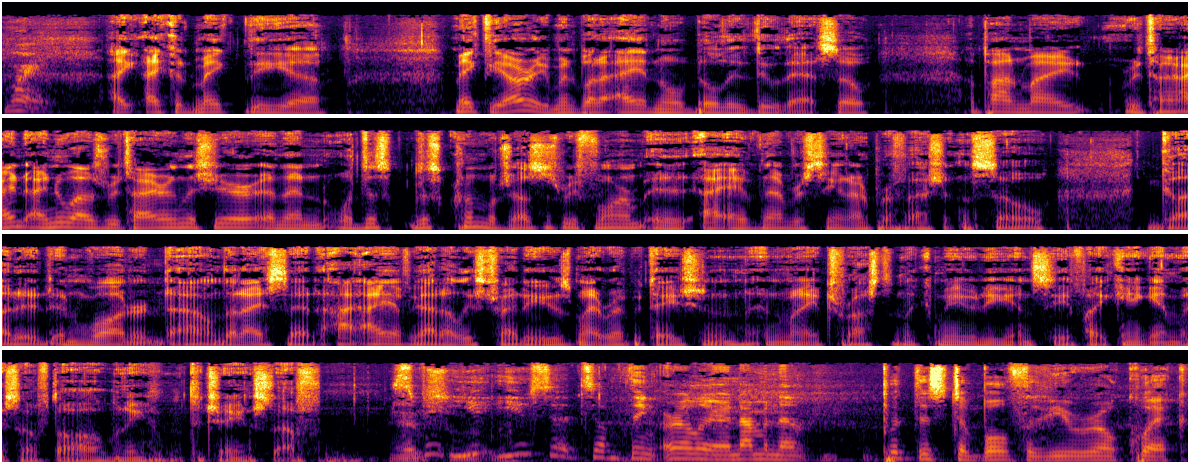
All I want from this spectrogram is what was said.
right? I, I could make the uh, make the argument, but I had no ability to do that. So upon my retire, I, I, knew I was retiring this year, and then with this this criminal justice reform, it, I have never seen our profession so gutted and watered down that I said I, I, have got to at least try to use my reputation and my trust in the community and see if I can't get myself to Albany to change stuff. You, you, said something earlier, and I'm going to put this to both of you real quick.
